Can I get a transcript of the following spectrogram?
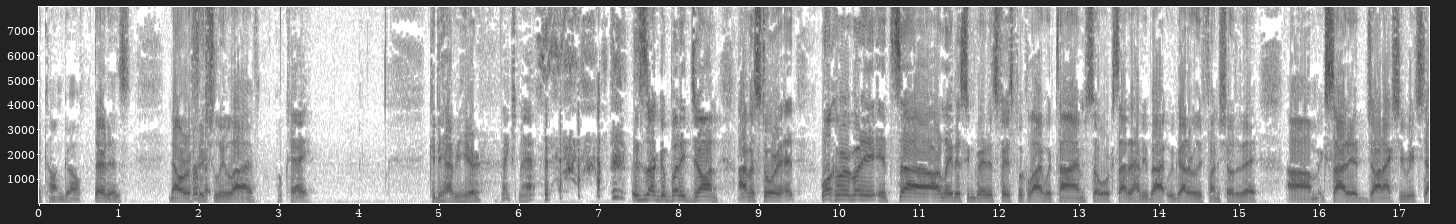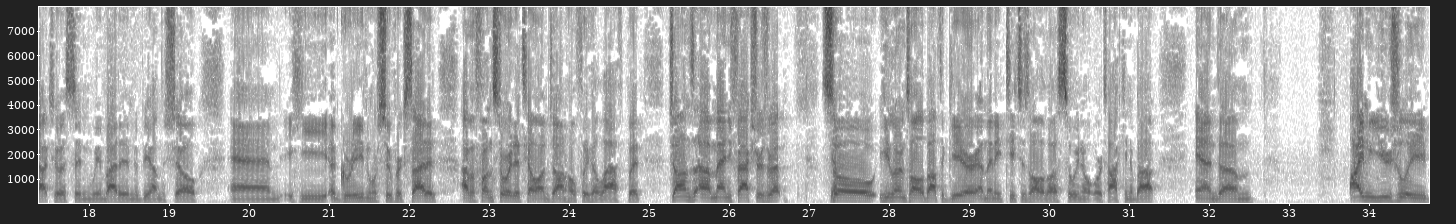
icon go. There it is. Now we're Perfect. officially live. Okay. Good to have you here. Thanks, Matt. This is our good buddy John. I have a story. Welcome everybody. It's uh, our latest and greatest Facebook Live with Tym, so we're excited to have you back. We've got a really fun show today. Um, excited. John actually reached out to us and we invited him to be on the show, and he agreed, and we're super excited. I have a fun story to tell on John. Hopefully he'll laugh. But John's a manufacturer's rep, so he learns all about the gear, and then he teaches all of us, so we know what we're talking about. And um, I'm usually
